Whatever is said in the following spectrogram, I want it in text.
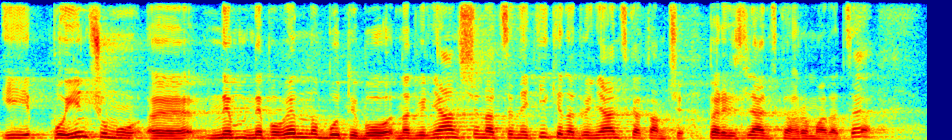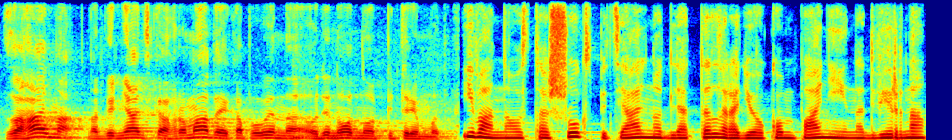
І по-іншому е, не, повинно бути, бо Надвірнянщина це не тільки Надвірнянська там, чи Переяслянська громада, це загальна надвірнянська громада, яка повинна один одного підтримувати. Іванна Осташук спеціально для телерадіокомпанії Надвірна.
